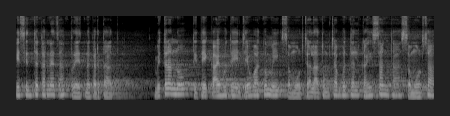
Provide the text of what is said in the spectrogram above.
हे सिद्ध करण्याचा प्रयत्न करतात. मित्रांनो तिथे काय होते जेव्हा तुम्ही समोरच्याला तुमच्याबद्दल काही सांगता समोरचा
